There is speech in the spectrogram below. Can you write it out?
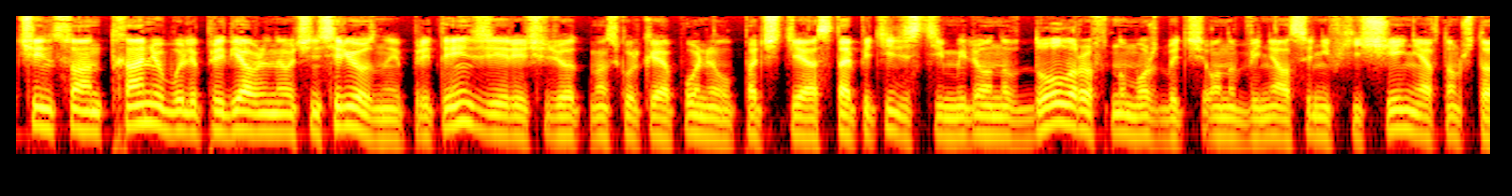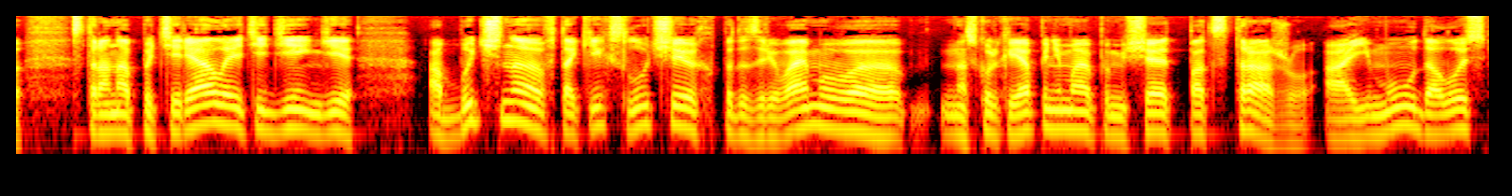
Чин Суан Тханю были предъявлены очень серьезные претензии. Речь идет, насколько я понял, почти о 150 миллионов долларов. Ну, может быть, он обвинялся не в хищении, а в том, что страна потеряла эти деньги. Обычно в таких случаях подозреваемого, насколько я понимаю, помещают под стражу, а ему удалось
